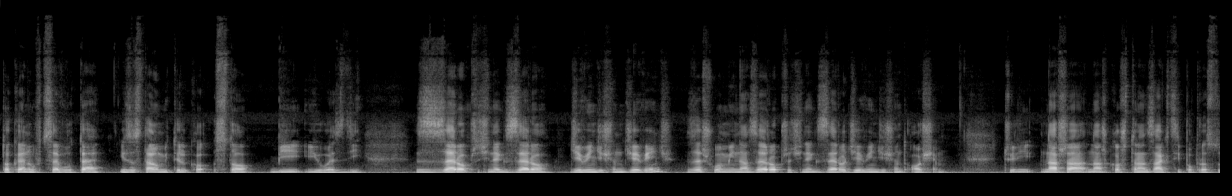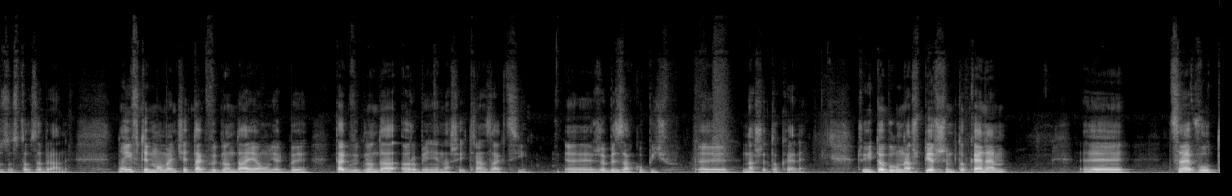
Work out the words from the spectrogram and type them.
tokenów CWT i zostało mi tylko 100 BUSD. Z 0,099 zeszło mi na 0,098. Czyli nasza, nasz koszt transakcji po prostu został zabrany. No i w tym momencie tak wyglądają, jakby tak wygląda robienie naszej transakcji, żeby zakupić e, nasze tokeny. Czyli to był nasz pierwszym tokenem e, CWT.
